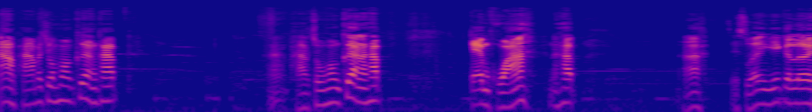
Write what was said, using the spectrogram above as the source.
อ้าวพามาชมห้องเครื่องครับอ่าพาชมห้องเครื่องนะครับ แก้มขวานะครับอ่าสวยๆอย่างนี้กันเลย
